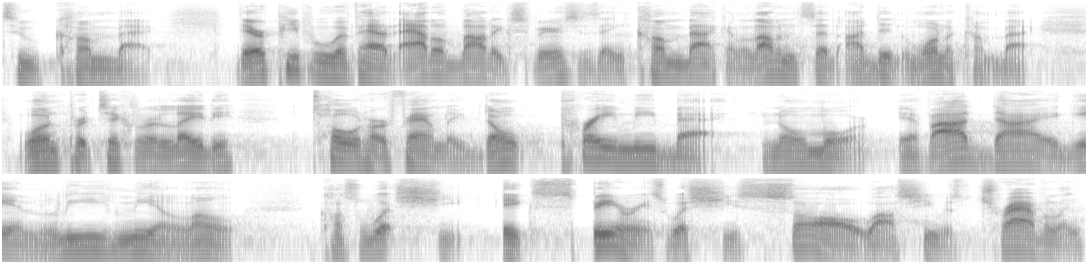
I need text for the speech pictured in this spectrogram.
to come back. There are people who have had out of body experiences and come back, and a lot of them said, I didn't want to come back. One particular lady told her family, Don't pray me back no more. If I die again, leave me alone. Because what she experienced, what she saw while she was traveling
